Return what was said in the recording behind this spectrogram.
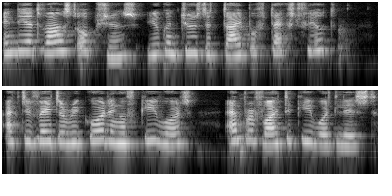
In the advanced options, you can choose the type of text field, activate the recording of keywords and provide the keyword list.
